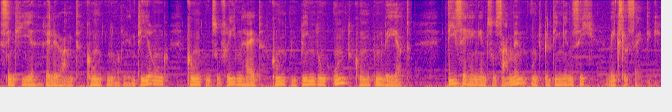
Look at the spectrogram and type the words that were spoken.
sind hier relevant. Kundenorientierung, Kundenzufriedenheit, Kundenbindung und Kundenwert. Diese hängen zusammen und bedingen sich wechselseitig.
